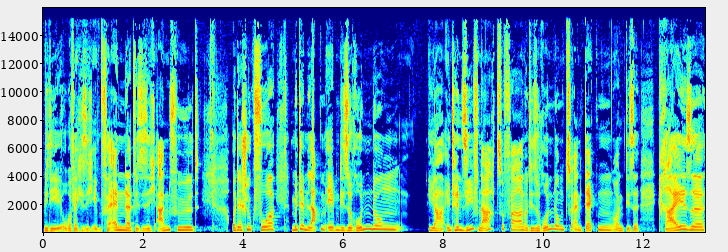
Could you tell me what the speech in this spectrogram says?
wie die Oberfläche sich eben verändert, wie sie sich anfühlt. Und er schlug vor, mit dem Lappen eben diese Rundung ja, intensiv nachzufahren und diese Rundung zu entdecken und diese Kreise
